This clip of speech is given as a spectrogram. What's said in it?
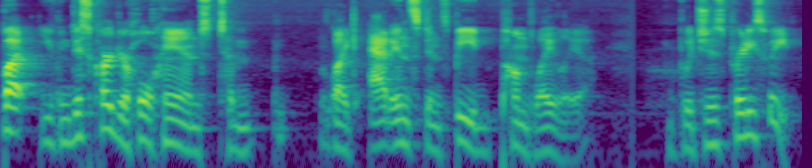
But you can discard your whole hand to, like, at instant speed, pump Laelia, which is pretty sweet.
